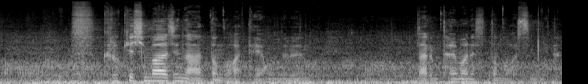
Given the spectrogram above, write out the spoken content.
어, 그렇게 심하지는 않았던 것 같아요. 오늘은 어, 나름 탈만했었던 것 같습니다.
